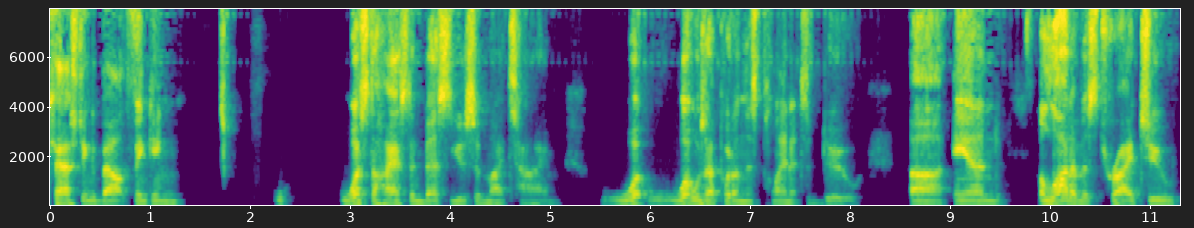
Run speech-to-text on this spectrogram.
casting about, thinking, what's the highest and best use of my time? What what was I put on this planet to do? Uh, and a lot of us try to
